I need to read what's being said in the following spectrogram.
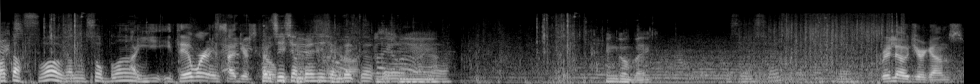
What the fuck? I'm so blind. y- they were inside your scope. Precision, precision. Uh, Back, uh, yeah, yeah, yeah. Can go back. Is? Reload your guns.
